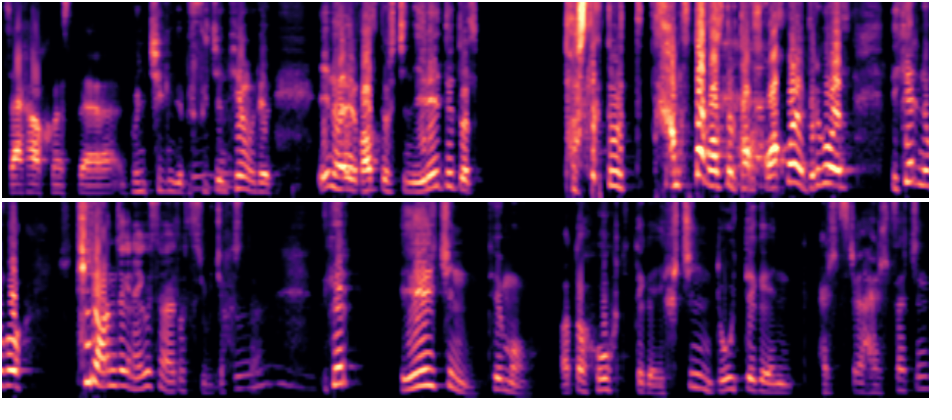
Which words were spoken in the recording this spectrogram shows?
сайхан охиностай гүнчиг ингээд өсгөж чинь тийм үү. Тэгээд энэ хоёр гол дүр чинь ирээдүйд бол туслах дүрд хамтдаа гол дүр тоглох байхгүй юу? Тэргүй бол тэгэхээр нөгөө тэр орон зайг аягүй сайн ойлгоцож өгч явах хэрэгтэй. Тэгэхээр ээж нь тийм үү? Одоо хүүхдтэйгээ эх чинь дүүтэйгээ энэ харилцаж байгаа харилцаа чинь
